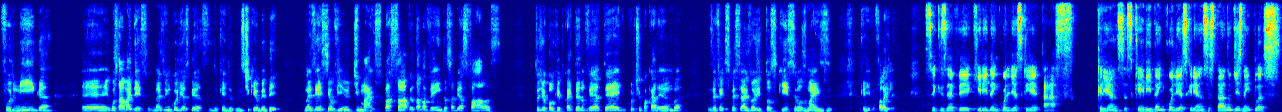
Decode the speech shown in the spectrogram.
formiga. É, eu gostava mais desse, mais do Encolhi as Crianças do que do Estiquei o Bebê. Mas esse eu vi demais. Passava, eu tava vendo, eu sabia as falas. Outro dia eu coloquei pro Caetano ver até, ele curtiu pra caramba. Os efeitos especiais hoje tosquíssimos, mas incrível. Fala aí, Lê. Se quiser ver Querida Encolher as, as Crianças, Querida Encolher as Crianças, está no Disney Plus.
